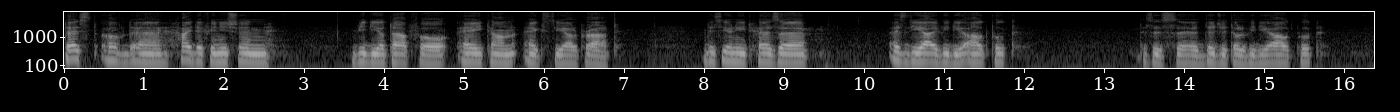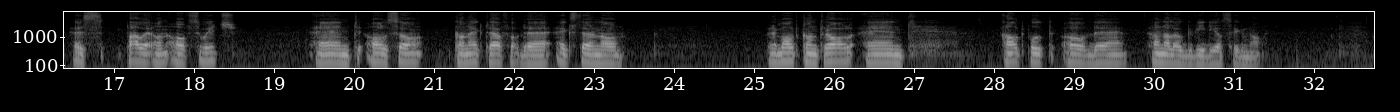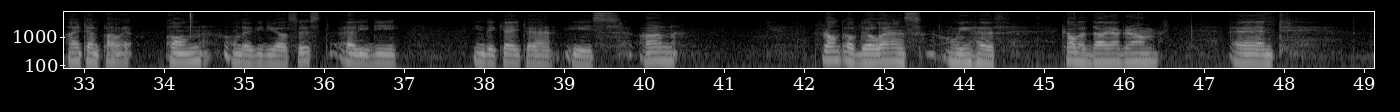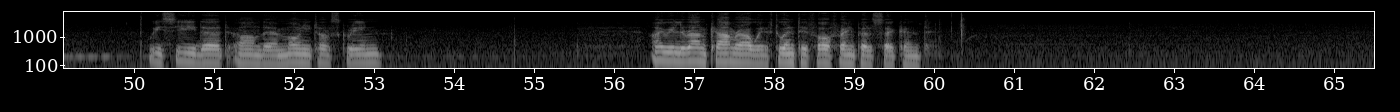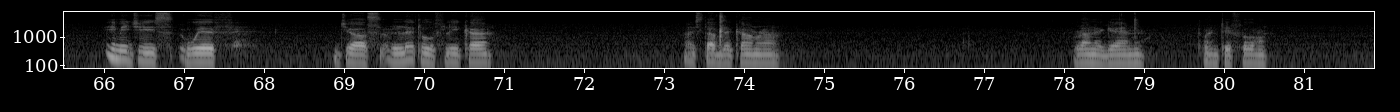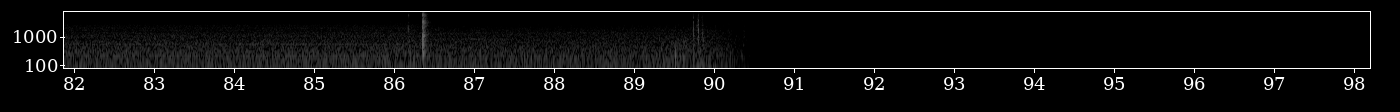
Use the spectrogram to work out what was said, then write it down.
Test of the high definition video tap for Aaton XTR Prod. This unit has a SDI video output. This is a digital video output. Has power on off switch and also connector for the external remote control and output of the analog video signal. I turn power on on the video assist LED indicator is on front of the lens we have color diagram and we see that on the monitor screen I will run camera with 24 frames per second. Images with just little flicker. I stop the camera. Run again. 24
